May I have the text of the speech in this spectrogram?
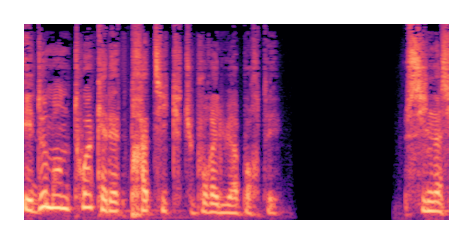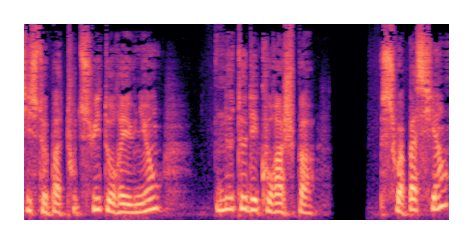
et demande-toi quelle aide pratique tu pourrais lui apporter. S'il n'assiste pas tout de suite aux réunions, ne te décourage pas. Sois patient,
